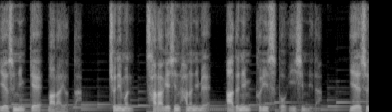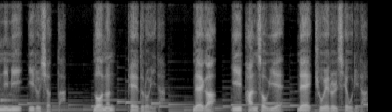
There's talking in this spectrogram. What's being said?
예수님께 말하였다. 주님은 살아계신 하느님의 아드님 그리스도이십니다. 예수님이 이르셨다. 너는 베드로이다. 내가 이 반석 위에 내 교회를 세우리라.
